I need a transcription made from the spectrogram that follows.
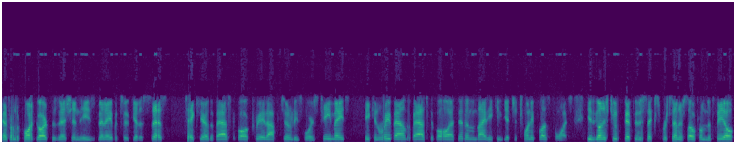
And from the point guard position, he's been able to get assists, take care of the basketball, create opportunities for his teammates. He can rebound the basketball. At the end of the night, he can get you 20 plus points. He's going to shoot 50 to 60 percent or so from the field.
